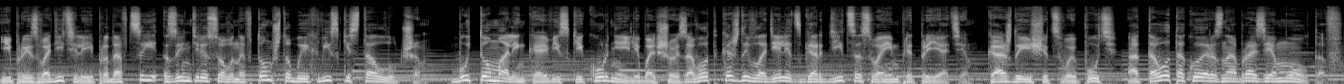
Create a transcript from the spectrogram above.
И производители, и продавцы заинтересованы в том, чтобы их виски стал лучшим. Будь то маленькая виски-курня или большой завод, каждый владелец гордится своим предприятием. Каждый ищет свой путь, оттого такое разнообразие молтов.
